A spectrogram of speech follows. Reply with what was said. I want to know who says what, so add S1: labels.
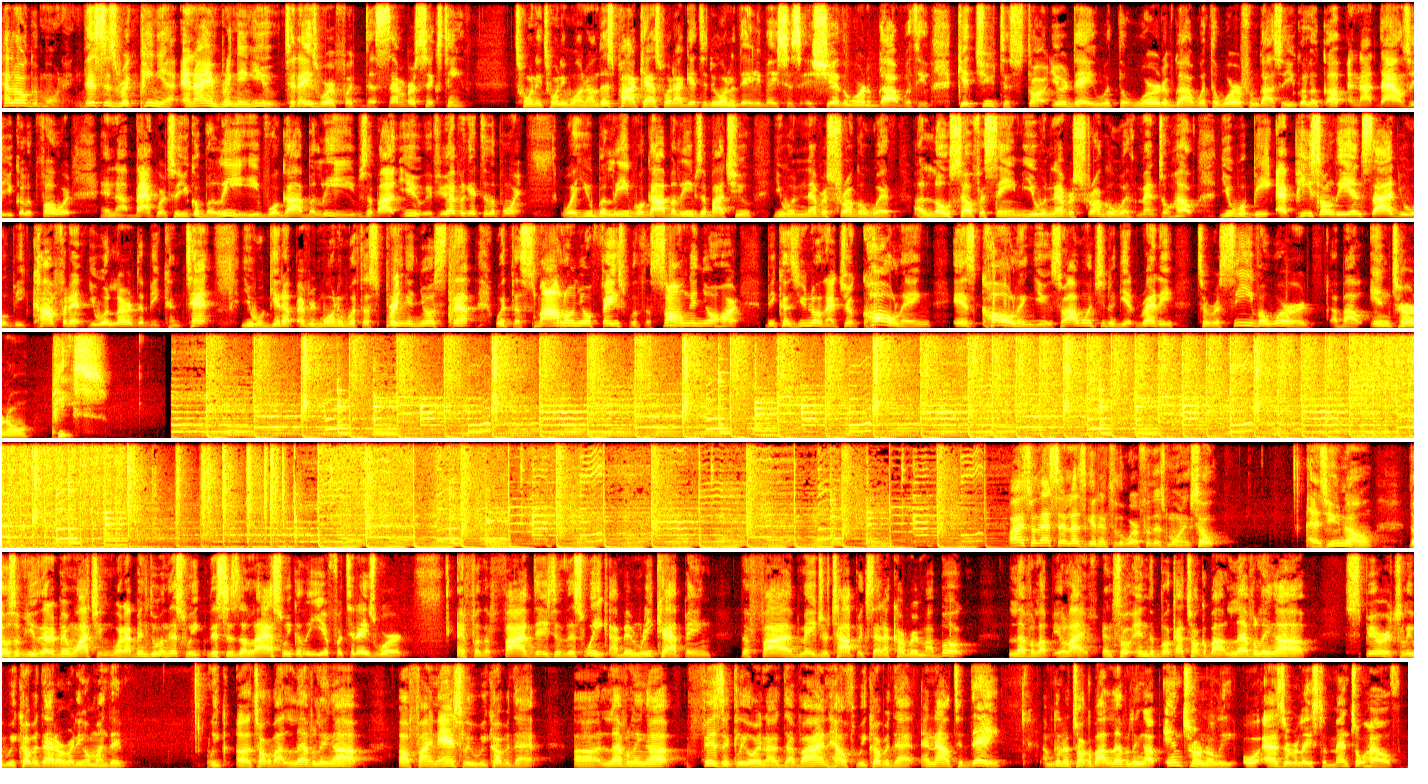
S1: Hello, good morning. This is Rick Pina, and I am bringing you today's word for December 16th, 2021. On this podcast, what I get to do on a daily basis is share the word of God with you, get you to start your day with the word of God, with the word from God. So you can look up and not down, so you can look forward and not backward, so you can believe what God believes about you. If you ever get to the point where you believe what God believes about you, you will never struggle with a low self esteem. You will never struggle with mental health. You will be at peace on the inside. You will be confident. You will learn to be content. You will get up every morning with a spring in your step, with a smile on your face, with a song song in your heart because you know that your calling is calling you. So I want you to get ready to receive a word about internal peace. Right, so that said, let's get into the word for this morning. So, as you know, those of you that have been watching, what I've been doing this week, this is the last week of the year for today's word. And for the five days of this week, I've been recapping the five major topics that I cover in my book, Level Up Your Life. And so in the book, I talk about leveling up spiritually. We covered that already on Monday. We uh, talk about leveling up uh, financially. We covered that uh, leveling up physically or in our divine health. We covered that. And now today, I'm going to talk about leveling up internally or as it relates to mental health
